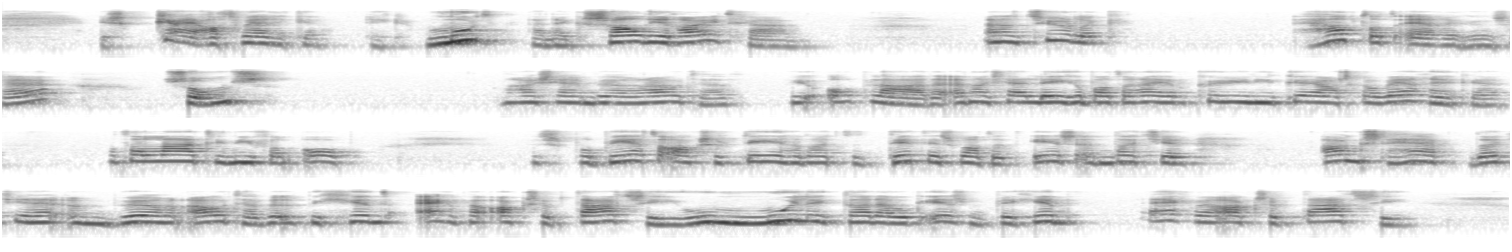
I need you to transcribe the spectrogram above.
is keihard werken. Ik moet en ik zal hieruit gaan. En natuurlijk helpt dat ergens, hè? Soms. Maar als jij een burn-out hebt, je opladen. En als jij een lege batterij hebt, kun je niet keihard gaan werken. Want dan laat hij niet van op. Dus probeer te accepteren dat dit is wat het is en dat je angst hebt, dat je een burn-out hebt. Het begint echt bij acceptatie. Hoe moeilijk dat ook is, het begint echt bij acceptatie.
